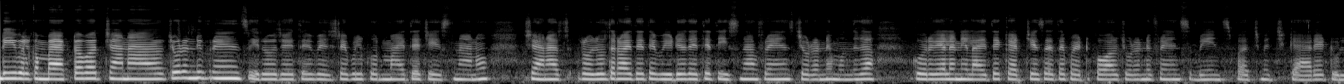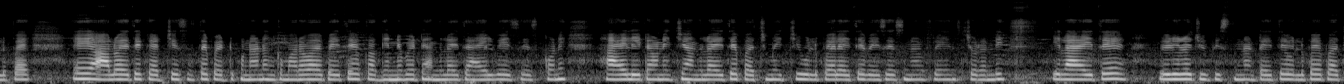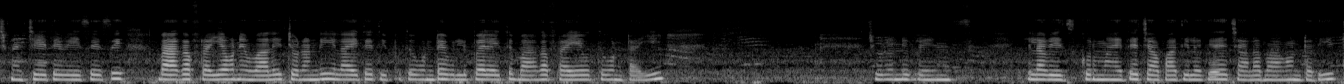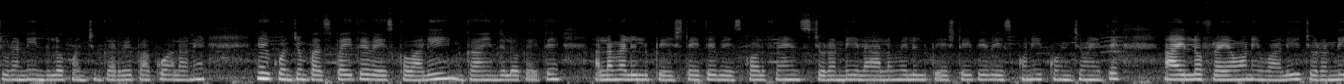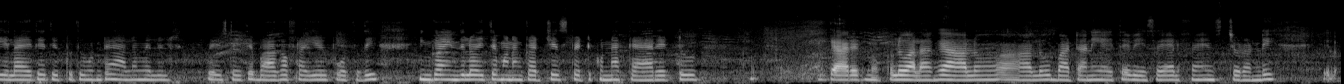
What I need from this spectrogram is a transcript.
అండి welcome back to our channel చూడండి friends ఈరోజు అయితే వెజిటేబుల్ కుర్మా అయితే చేస్తున్నాను. చాలా రోజుల తర్వాత అయితే వీడియో అయితే తీసినాను ఫ్రెండ్స్ చూడండి ముందుగా కూరగాయలను ఇలా అయితే కట్ చేసి అయితే పెట్టుకోవాలి. చూడండి ఫ్రెండ్స్ బీన్స్ పచ్చిమిర్చి క్యారెట్ ఉల్లిపాయ ఆలు అయితే కట్ చేసి అయితే పెట్టుకున్నాను. ఇంకా మరోవైపు అయితే ఒక గిన్నె పెట్టి అందులో అయితే ఆయిల్ వేసేసుకొని ఆయిల్ ఇటౌన్ ఇచ్చి అందులో అయితే పచ్చిమిర్చి ఉల్లిపాయలు అయితే వేసేస్తున్నాను ఫ్రెండ్స్ చూడండి ఇలా అయితే వీడియోలో చూపిస్తున్నట్టయితే ఉల్లిపాయ పచ్చిమిర్చి అయితే వేసేసి బాగా ఫ్రై అవనివ్వాలి. చూడండి ఇలా అయితే తిప్పుతూ ఉంటే ఉల్లిపాయలు అయితే బాగా ఫ్రై అవుతూ ఉంటాయి. చూడండి ఫ్రెండ్స్. ఇలా వెజ్ కుర్మా అయితే చపాతీలోకి చాలా బాగుంటుంది. చూడండి ఇందులో కొంచెం కరివేపాకు అలానే కొంచెం పసుపు అయితే వేసుకోవాలి. ఇంకా ఇందులోకి అయితే అల్లం వెల్లుల్లి పేస్ట్ అయితే వేసుకోవాలి ఫ్రెండ్స్. చూడండి ఇలా అల్లం వెల్లుల్లి పేస్ట్ అయితే వేసుకొని కొంచెం అయితే ఆయిల్లో ఫ్రై అవనివ్వాలి. చూడండి ఇలా అయితే తిప్పుతూ ఉంటే అల్లం వెల్లుల్లి పేస్ట్ అయితే బాగా ఫ్రై అయిపోతుంది. ఇంకా ఇందులో అయితే మనం కట్ చేసి పెట్టుకున్న క్యారెట్ క్యారెట్ ముక్కలు అలాగే ఆలు ఆలు బఠానీ అయితే వేసేయాలి ఫ్రెండ్స్. చూడండి ఇలా.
